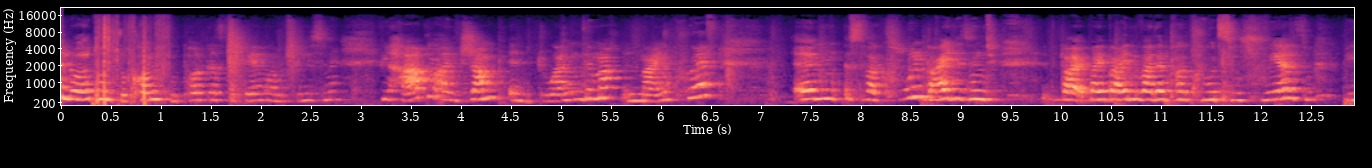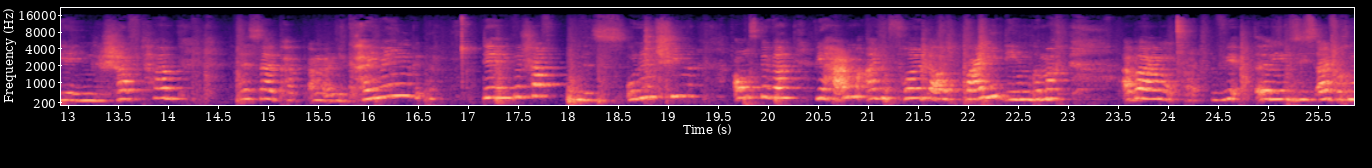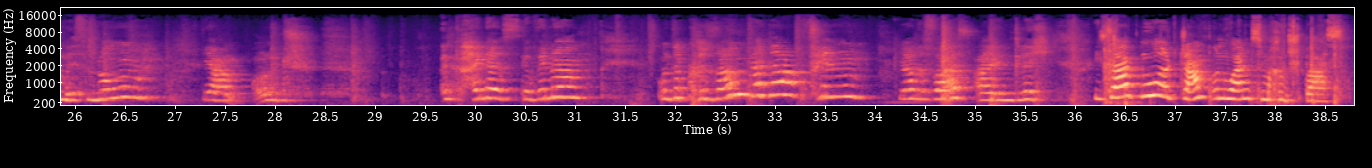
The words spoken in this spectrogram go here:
Hi Leute und willkommen zum Podcast mit Gamer und Friesman. Wir haben ein Jump and Run gemacht in Minecraft. Ähm, es war cool, beide sind, bei, bei beiden war der Parcours zu schwer, dass wir ihn geschafft haben. Deshalb hat am Ende keiner den geschafft und es ist unentschieden ausgegangen. Wir haben eine Folge auch bei dem gemacht, aber wir, ähm, sie ist einfach misslungen. Ja, und keiner ist Gewinner. Unser Cousin da, Finn. Ja, das war es eigentlich. Ich sag nur, Jump and Runs machen Spaß.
